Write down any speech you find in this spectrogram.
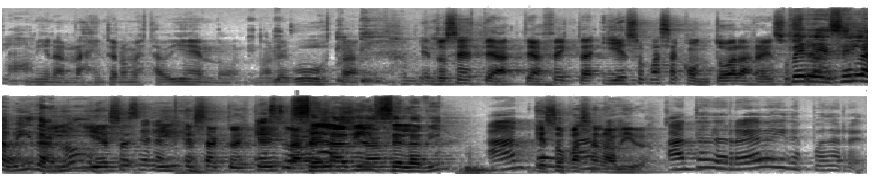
Claro. Mira, la gente no me está viendo, no le gusta. Entonces te, te afecta y eso pasa con todas las redes Pero sociales. esa es la vida, Y- ¿no? Y, esa- Esa es la y- vida. exacto, es que Eso la Se red la vi, social- se la vi. Antes, Eso pasa en la antes- vida. Antes de redes y después de redes.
